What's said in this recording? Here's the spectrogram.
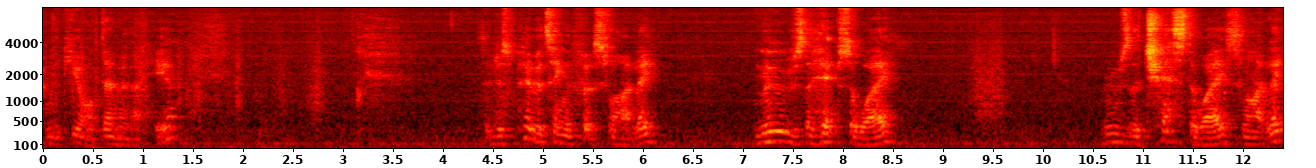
from the cue. I'll demo that here. Just pivoting the foot slightly, moves the hips away, moves the chest away slightly,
